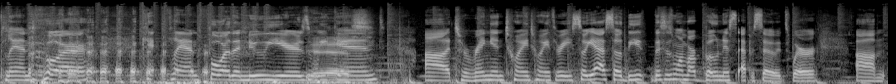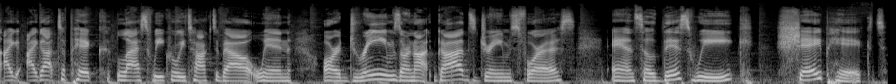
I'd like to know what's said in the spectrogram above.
planned for planned for the New Year's yes. weekend uh, to ring in 2023. So yeah, so the, this is one of our bonus episodes where um, I, I got to pick last week where we talked about when our dreams are not God's dreams for us, and so this week Shay picked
